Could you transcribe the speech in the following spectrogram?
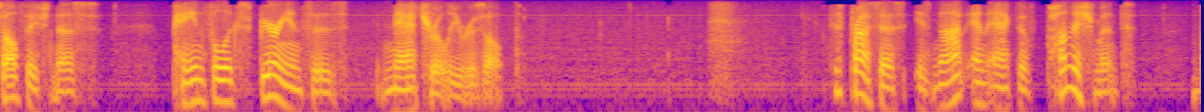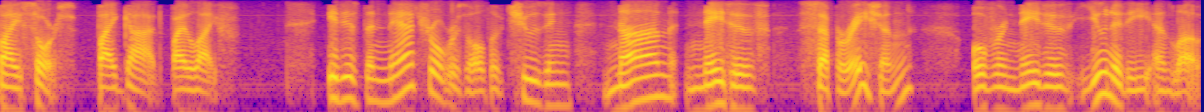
selfishness, painful experiences naturally result. This process is not an act of punishment by source, by God, by life. It is the natural result of choosing non-native separation over native unity and love.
